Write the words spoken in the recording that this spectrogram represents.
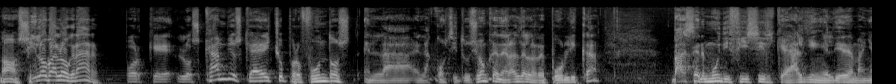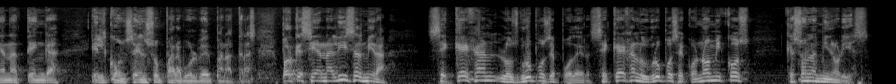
No, sí lo va a lograr, porque los cambios que ha hecho profundos en la, en la Constitución General de la República va a ser muy difícil que alguien el día de mañana tenga el consenso para volver para atrás. Porque si analizas, mira, se quejan los grupos de poder, se quejan los grupos económicos, que son las minorías.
